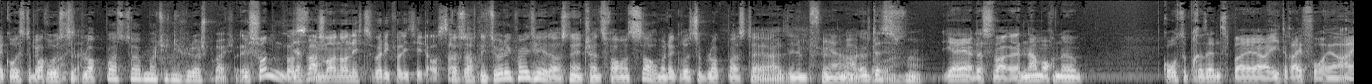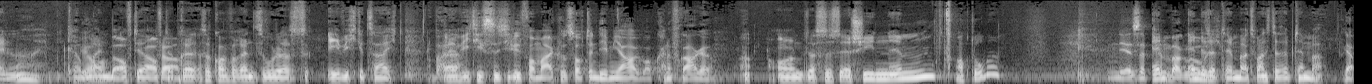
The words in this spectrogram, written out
Der größte Der Blockbuster. größte Blockbuster möchte ich nicht widersprechen. Ist schon, Was das war immer noch nichts über die Qualität aussagt. Das sagt nichts über die Qualität aus. Nee, Transformers ist auch immer der größte Blockbuster als in dem ja, Filmmarkt. das, aber, ja. ja, ja, das war, er nahm auch eine große Präsenz bei der E3 vorher ein. Ne? Ich kann Ja, meinen, auf der, auf der. Pressekonferenz wurde das ewig gezeigt. War der wichtigste Titel von Microsoft in dem Jahr, überhaupt keine Frage. Und das ist erschienen im Oktober? Der En- September, glaube Ende ich. September, 20. September. Ja.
